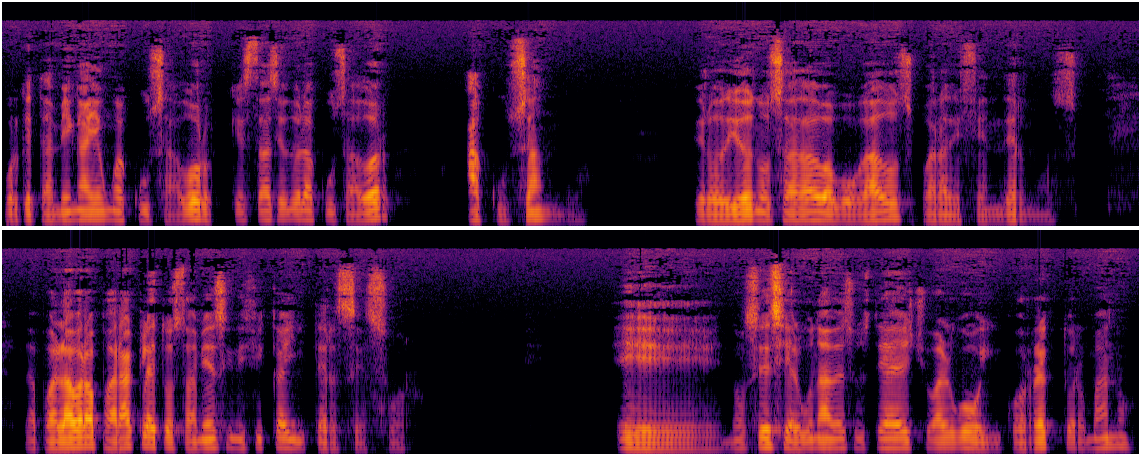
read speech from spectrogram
porque también hay un acusador. ¿Qué está haciendo el acusador? Acusando. Pero Dios nos ha dado abogados para defendernos. La palabra parácletos también significa intercesor. Eh, no sé si alguna vez usted ha hecho algo incorrecto, hermano,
